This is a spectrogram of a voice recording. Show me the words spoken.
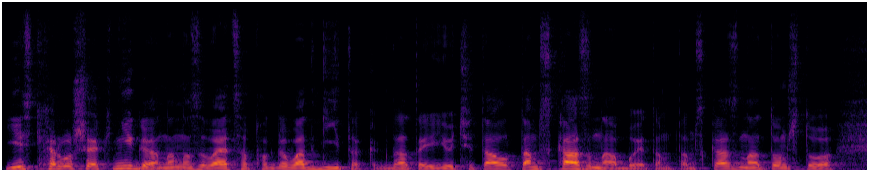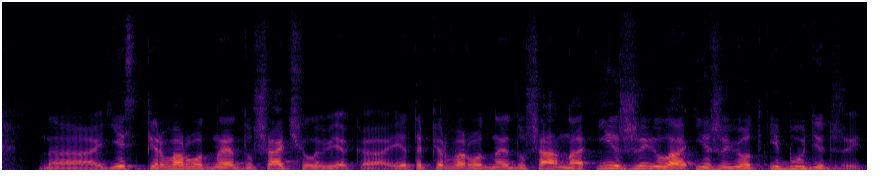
Есть хорошая книга, она называется Бхагавадгита, когда-то ее читал, там сказано об этом, там сказано о том, что есть первородная душа человека, эта первородная душа, она и жила, и живет, и будет жить.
